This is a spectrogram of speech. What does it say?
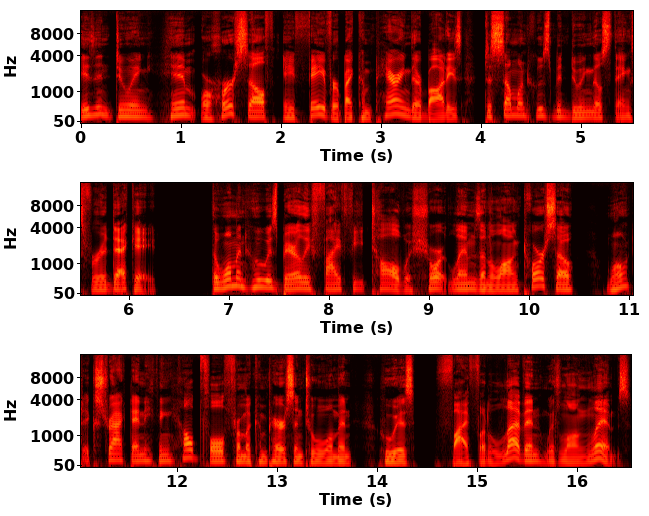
isn't doing him or herself a favor by comparing their bodies to someone who's been doing those things for a decade. The woman who is barely five feet tall with short limbs and a long torso won't extract anything helpful from a comparison to a woman who is 5 foot 11 with long limbs.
